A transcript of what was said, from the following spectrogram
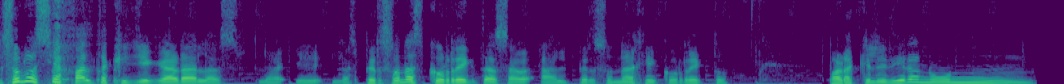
solo hacía falta que llegara las, la- eh, las personas correctas al personaje correcto para que le dieran un,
